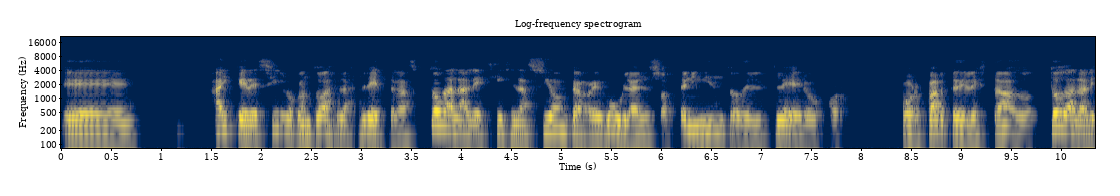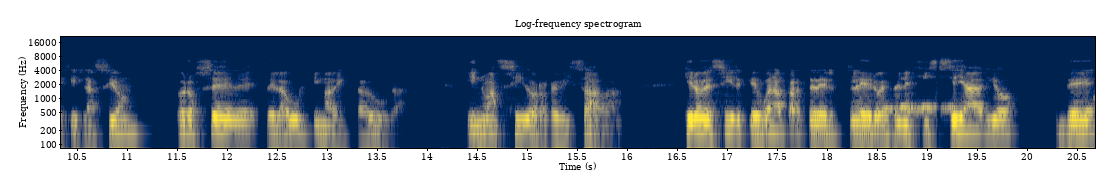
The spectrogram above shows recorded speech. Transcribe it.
eh, hay que decirlo con todas las letras, toda la legislación que regula el sostenimiento del clero por parte del Estado, toda la legislación procede de la última dictadura y no ha sido revisada. Quiero decir que buena parte del clero es beneficiario de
